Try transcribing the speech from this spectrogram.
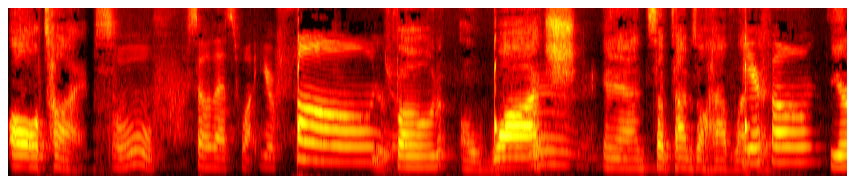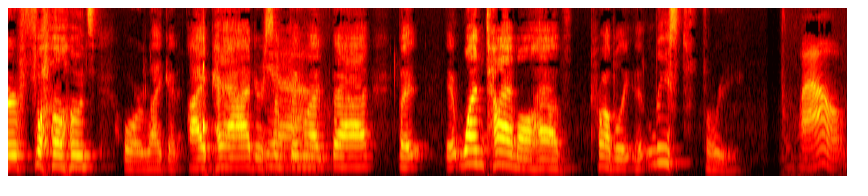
all times. Oh, so that's what your phone, Your your phone, a watch, mm. and sometimes I'll have like earphone. earphones or like an iPad or something like that. But at one time, I'll have probably at least three. Wow.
